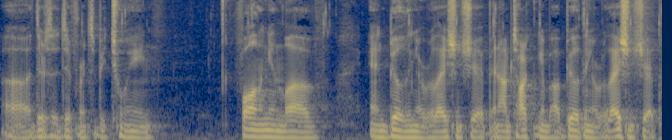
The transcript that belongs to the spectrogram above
Uh, there's a difference between falling in love and building a relationship. And I'm talking about building a relationship.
